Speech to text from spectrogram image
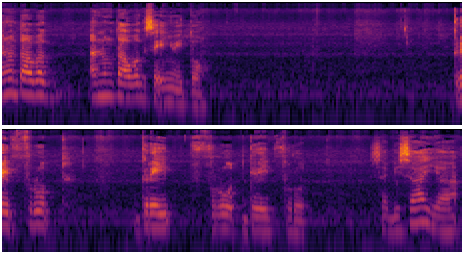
Anong tawag, anong tawag sa inyo ito? Grapefruit. Grapefruit, grapefruit. Sa Bisaya,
